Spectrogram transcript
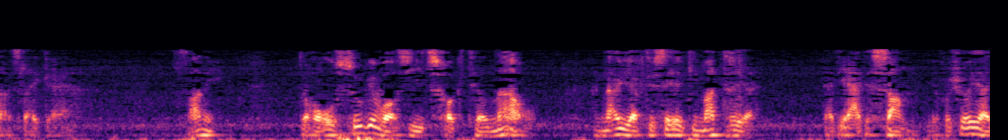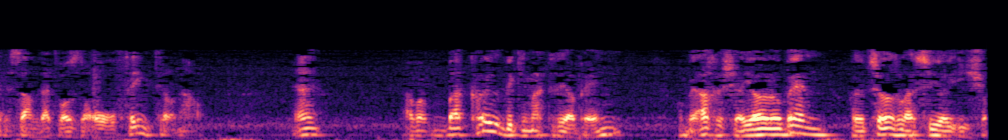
sounds like uh, funny. The whole suga was Yitzchok till now. And now you have to say a gematria that he had a son. Yeah, for sure he had a son. That was the whole thing till now. Yeah? אבל בכל בגימטריה בן, ומאחר שהיה לו בן, היה צורך להסיר אישו.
